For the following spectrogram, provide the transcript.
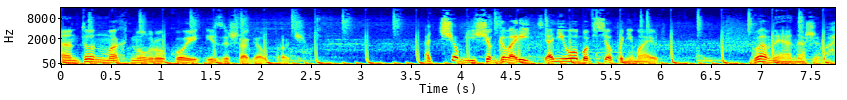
Антон махнул рукой и зашагал прочь. «О чем еще говорить? Они оба все понимают. Главное, она жива».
